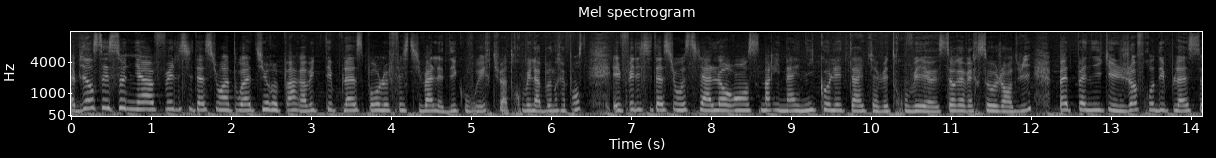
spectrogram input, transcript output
Eh bien, c'est Sonia. Félicitations à toi. Tu repars avec tes places pour le festival Découvrir. Tu as trouvé la bonne réponse. Et félicitations aussi à Laurence, Marina et Nicoletta qui avaient trouvé euh, ce réverso aujourd'hui. Pas de panique et j'offre des places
